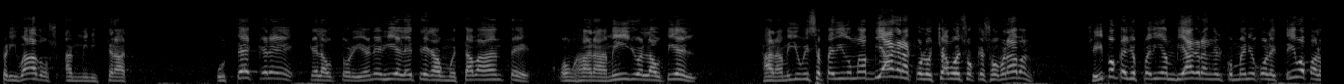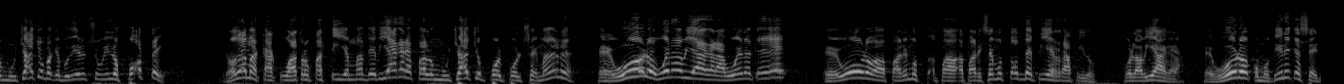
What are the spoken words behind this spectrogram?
privados a administrar. ¿Usted cree que la Autoridad de Energía Eléctrica, como estaba antes, con Jaramillo en la UTIEL, Jaramillo hubiese pedido más Viagra con los chavos esos que sobraban? Sí, porque ellos pedían Viagra en el convenio colectivo para los muchachos para que pudieran subir los postes. No, dame acá cuatro pastillas más de Viagra para los muchachos por, por semana. Seguro, buena Viagra, buena que es. Seguro, aparemos, apa- aparecemos todos de pie rápido con la Viagra. Seguro, como tiene que ser.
